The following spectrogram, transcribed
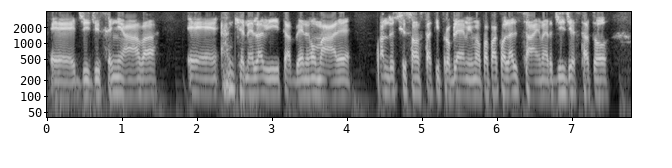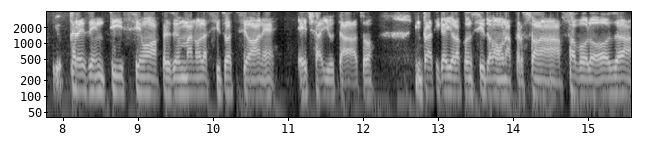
e Gigi segnava e anche nella vita, bene o male, quando ci sono stati problemi, mio papà con l'Alzheimer, Gigi è stato presentissimo, ha preso in mano la situazione e ci ha aiutato. In pratica io la considero una persona favolosa,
